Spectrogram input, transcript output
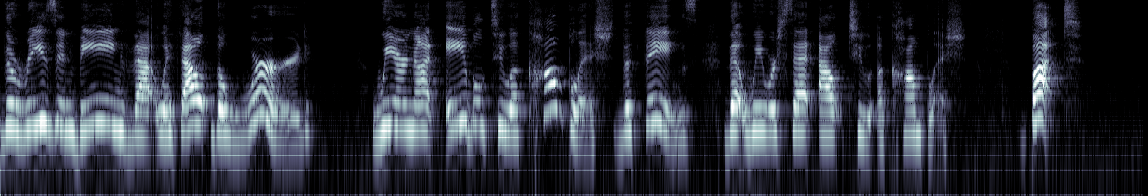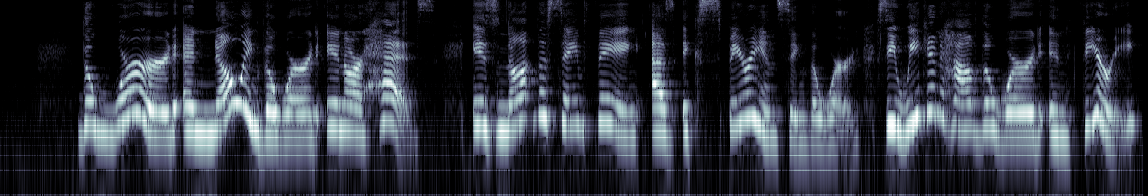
The reason being that without the word, we are not able to accomplish the things that we were set out to accomplish. But the word and knowing the word in our heads is not the same thing as experiencing the word. See, we can have the word in theory,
